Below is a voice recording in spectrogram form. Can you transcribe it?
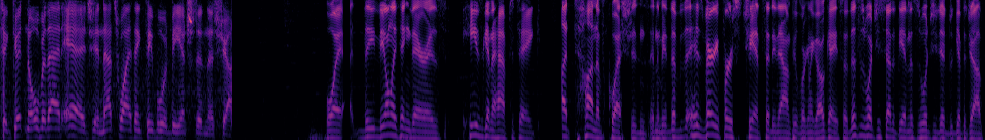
to getting over that edge, and that's why I think people would be interested in this job. boy, the the only thing there is he's gonna have to take a ton of questions in the, the his very first chance sitting down. People are gonna go, okay, so this is what you said at the end. This is what you did to get the job.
